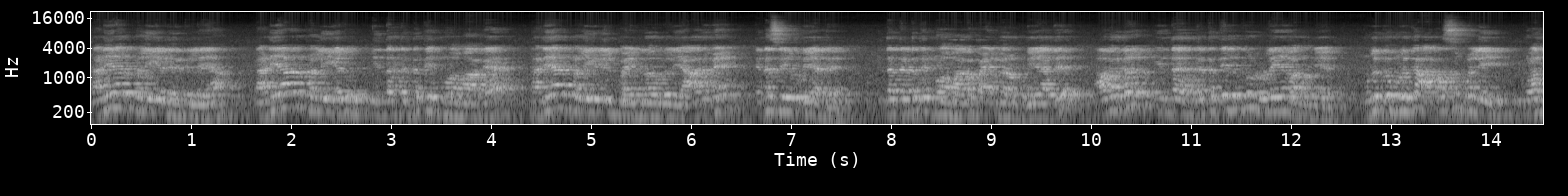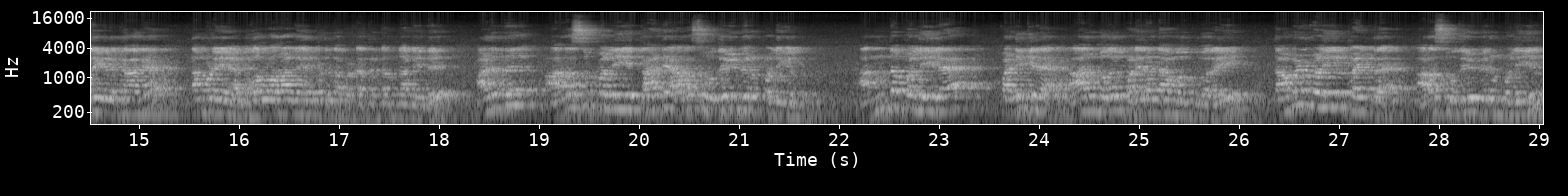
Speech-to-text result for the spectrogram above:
தனியார் பள்ளிகள் இருக்கு இல்லையா? தனியார் பள்ளிகள் இந்த திட்டத்தின் மூலமாக தனியார் பள்ளிகளில் பயின்றவர்கள் யாருமே என்ன செய்ய முடியாது? இந்த திட்டத்தின் மூலமாக பயன்பெற முடியாது. அவர்கள் இந்த திட்டத்திற்கு உள்ளே வர முடியாது. முழுக்க முழுக்க அரசு பள்ளி குழந்தைகளுக்காக நம்முடைய முதல்வரால் ஏற்படுத்தப்பட்ட திட்டம் தான் இது. அடுத்து அரசு பள்ளியை தாண்டி அரசு உதவி பெறும் பள்ளிகள். அந்த பள்ளியில படிக்கிற ஆறு முதல் பன்னிரெண்டாம் வகுப்பு வரை தமிழ் வழியில் பயின்ற அரசு உதவி பெறும் பள்ளியில்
